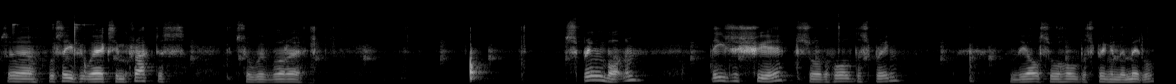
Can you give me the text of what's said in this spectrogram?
So we'll see if it works in practice. So we've got a spring bottom. These are shaped so they hold the spring. And they also hold the spring in the middle.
